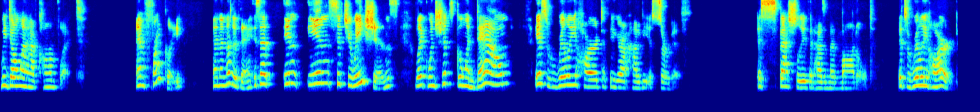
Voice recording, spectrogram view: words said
we don't want to have conflict. And frankly, and another thing is that in in situations like when shit's going down, it's really hard to figure out how to be assertive especially if it hasn't been modeled. It's really hard.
